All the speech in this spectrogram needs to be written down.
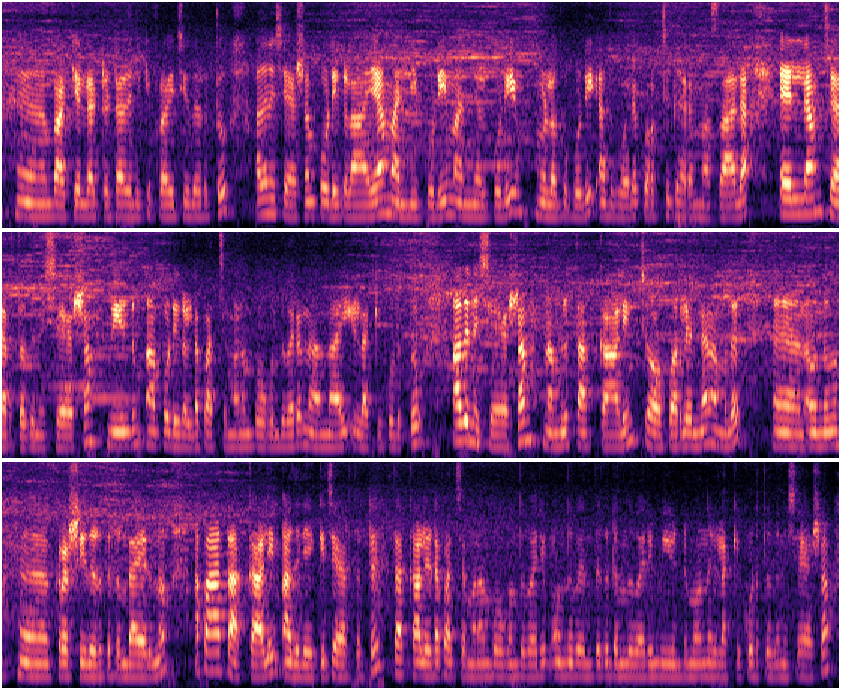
ബാക്കിയെല്ലാം ഇട്ടിട്ട് അതിലേക്ക് ഫ്രൈ ചെയ്തെടുത്തു. അതിനുശേഷം പൊടികളായ മല്ലിപ്പൊടി മഞ്ഞൾപ്പൊടി മുളക് പൊടി അതുപോലെ കുറച്ച് ഗരം മസാല എല്ലാം ചേർത്തതിന് ശേഷം വീണ്ടും ആ പൊടികളുടെ പച്ചമണം പോകുന്നത് വരെ നന്നായി ഇളക്കി കൊടുത്തു. അതിനുശേഷം നമ്മൾ തക്കാളിയും ചോപ്പറിൽ തന്നെ നമ്മൾ ഒന്ന് ക്രഷ് ചെയ്തെടുത്തിട്ടുണ്ടായിരുന്നു. അപ്പോൾ ആ തക്കാളിയും അതിലേക്ക് ചേർത്തിട്ട് തക്കാളിയുടെ പച്ചമണം പോകുന്നത് വരും ഒന്ന് വെന്ത് കിട്ടുന്നത് വരും വീണ്ടും ഒന്ന് ഇളക്കി കൊടുത്തതിന് ശേഷം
